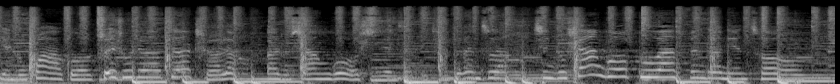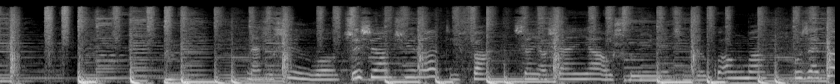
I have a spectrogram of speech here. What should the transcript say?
眼中划过追逐着的车流，耳中响过心念在不停奔走，心中闪过不安分的念头。那就是我最想去的地方，想要闪耀属于年轻的光芒，不再等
